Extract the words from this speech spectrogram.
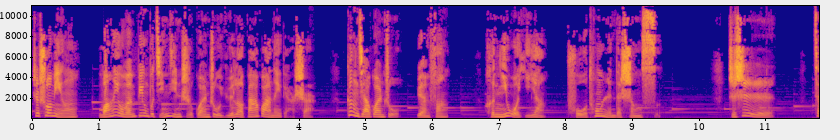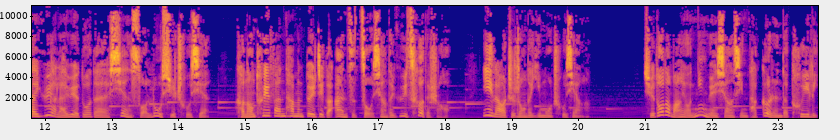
这说明网友们并不仅仅只关注娱乐八卦那点事儿，更加关注远方。和你我一样，普通人的生死，只是在越来越多的线索陆续出现，可能推翻他们对这个案子走向的预测的时候，意料之中的一幕出现了。许多的网友宁愿相信他个人的推理，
